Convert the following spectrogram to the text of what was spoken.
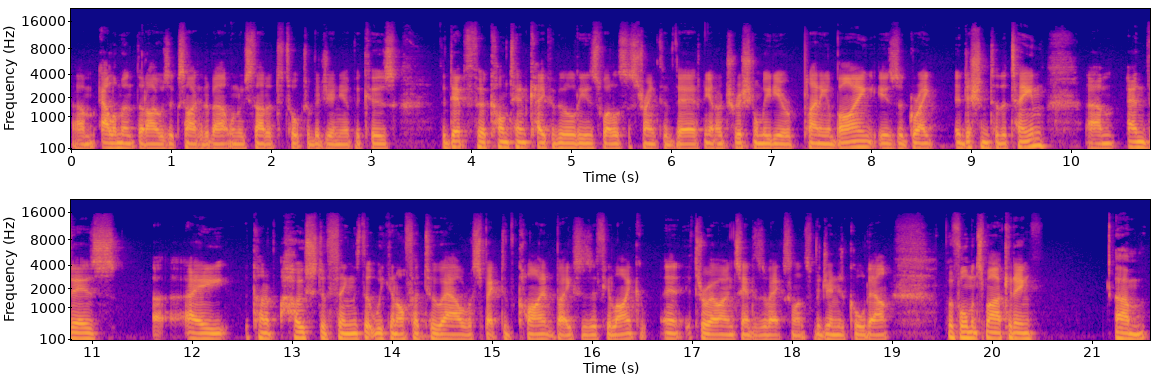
um, element that I was excited about when we started to talk to Virginia because the depth of her content capability as well as the strength of their you know traditional media planning and buying is a great addition to the team um, and there's a kind of host of things that we can offer to our respective client bases, if you like, eh, through our own centers of excellence. Virginia called out performance marketing. Um,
